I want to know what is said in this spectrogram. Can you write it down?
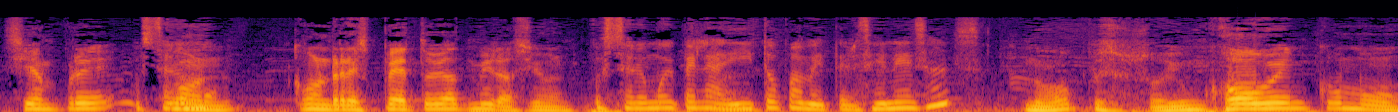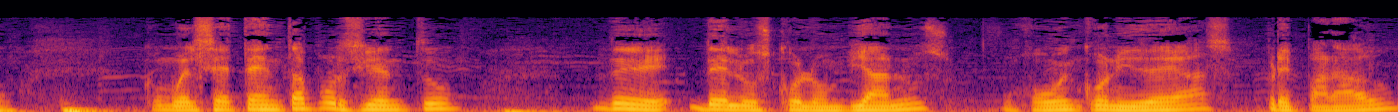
siempre Usted con, no- con respeto y admiración. ¿Usted no es muy peladito para meterse en esas? No, pues soy un joven como, como el 70% de, de los colombianos, un joven con ideas, preparado,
